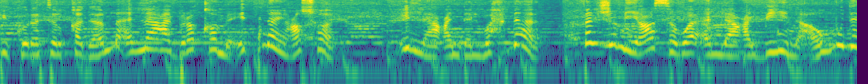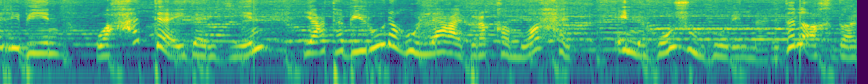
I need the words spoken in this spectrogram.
بعرف كرة القدم اللاعب رقم 12 إلا عند الوحدات فالجميع سواء لاعبين أو مدربين وحتى إداريين يعتبرونه اللاعب رقم واحد. إنه جمهور المارد الأخضر.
